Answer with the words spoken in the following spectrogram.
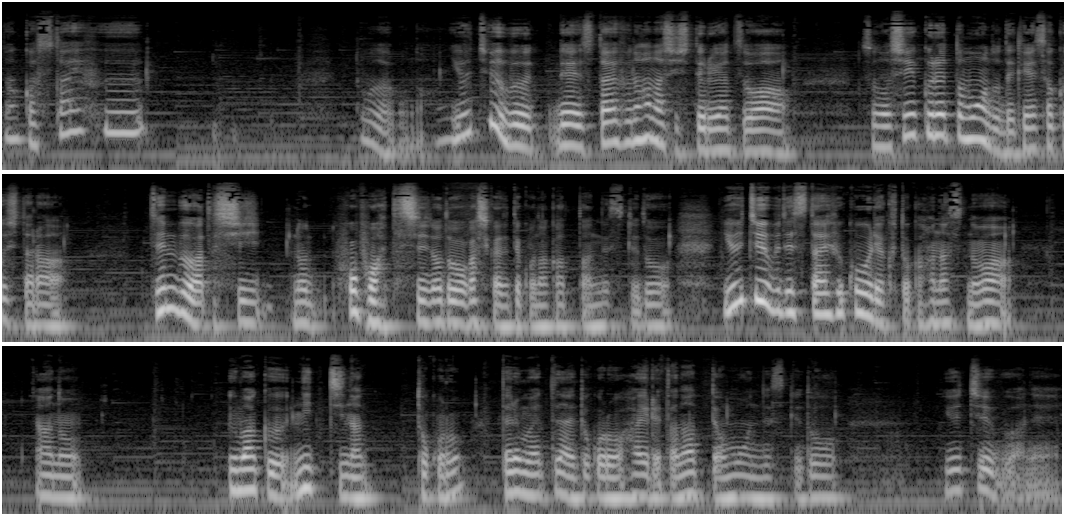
なんかスタイフどうだろうな。YouTube でスタイフの話してるやつはそのシークレットモードで検索したら全部私のほぼ私の動画しか出てこなかったんですけど YouTube でスタイフ攻略とか話すのはあのうまくニッチなところ誰もやってないところを入れたなって思うんですけど YouTube はね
